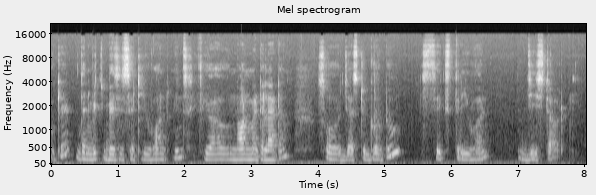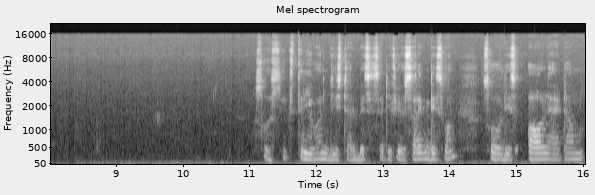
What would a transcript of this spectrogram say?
Okay then which basis set you want means if you have non-metal atom so just to go to 631 G star. So 631 G star basis set. If you select this one so this all atom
